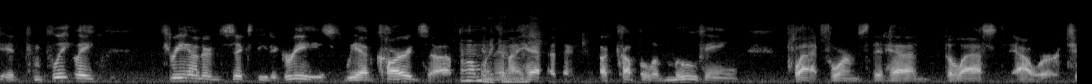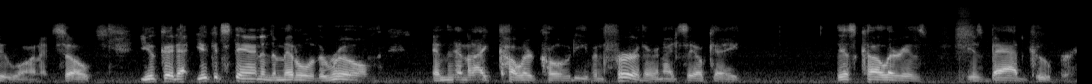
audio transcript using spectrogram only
it completely 360 degrees. We had cards up, Oh and then I had a, a couple of moving platforms that had the last hour or two on it. So you could you could stand in the middle of the room, and then I color code even further, and I'd say, okay, this color is is Bad Cooper.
